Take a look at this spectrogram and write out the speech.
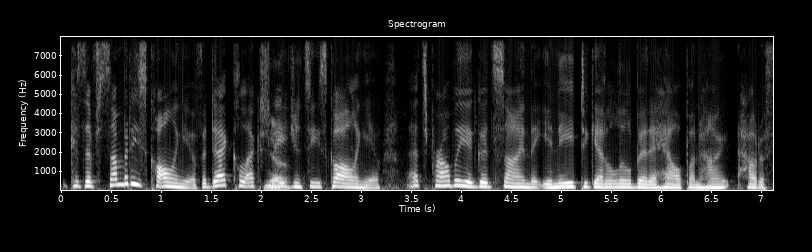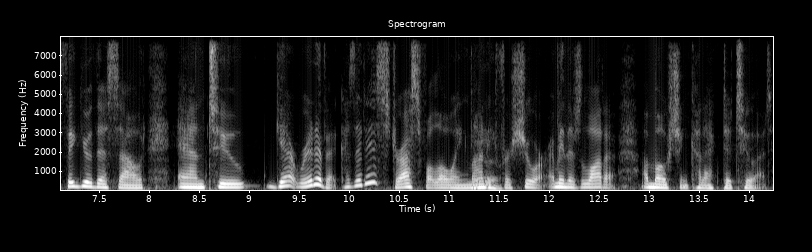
Because if somebody's calling you, if a debt collection Yeah. agency is calling you, that's probably a good sign that you need to get a little bit of help on how how to figure this out and to get rid of it because it is stressful owing money Yeah. for sure. I mean, there's a lot of emotion connected to it.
